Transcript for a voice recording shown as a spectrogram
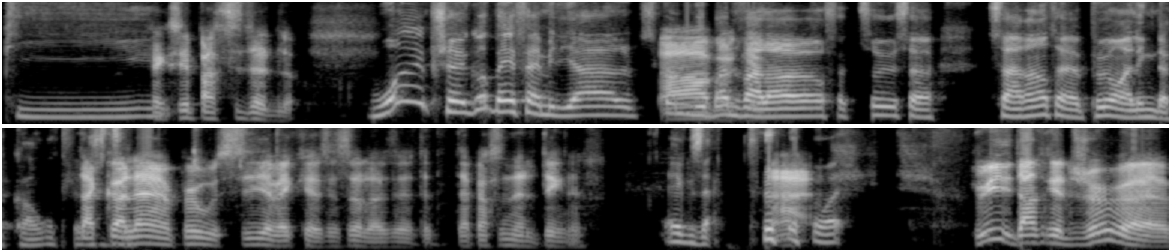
Puis... Fait que c'est parti de là. Ouais, puis je suis un gars bien familial, c'est comme ah, des bonnes ben, valeurs. Fait que, tu sais, ça, ça rentre un peu en ligne de compte. Ça collait un peu aussi avec, euh, c'est ça, ta, personnalité. Exact. Ah. Puis, d'entrée de jeu, euh,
